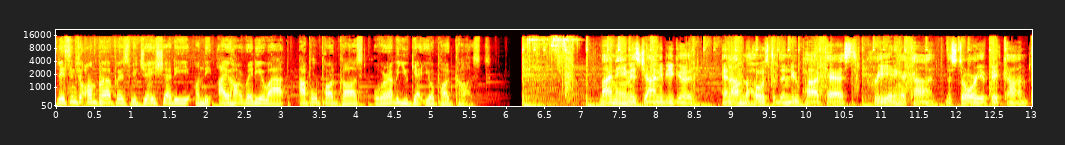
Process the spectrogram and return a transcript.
Listen to On Purpose with Jay Shetty on the iHeartRadio app, Apple Podcast, or wherever you get your podcasts. My name is Johnny B. Good, and I'm the host of the new podcast, Creating a Con, the story of Bitcon.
